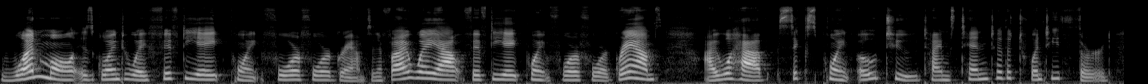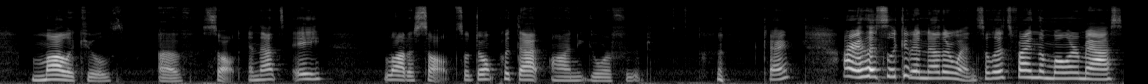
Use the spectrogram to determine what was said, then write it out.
one mole is going to weigh 58.44 grams. And if I weigh out 58.44 grams, I will have 6.02 times 10 to the 23rd molecules of salt. And that's a lot of salt. So don't put that on your food. okay. All right, let's look at another one. So let's find the molar mass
